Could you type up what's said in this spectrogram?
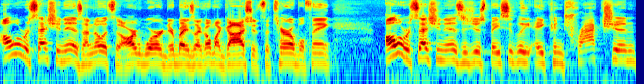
all a recession is, I know it's a hard word and everybody's like, oh my gosh, it's a terrible thing. All a recession is, is just basically a contraction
